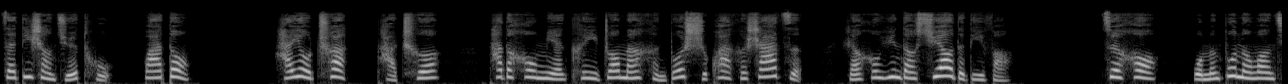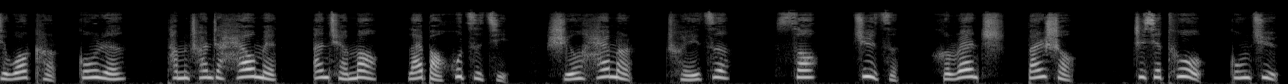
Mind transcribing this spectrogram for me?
在地上掘土挖洞。还有 truck 卡车，它的后面可以装满很多石块和沙子，然后运到需要的地方。最后，我们不能忘记 worker。工人，他们穿着 helmet 安全帽来保护自己，使用 hammer 锤子、saw 锯子和 wrench 扳手这些 tool 工具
